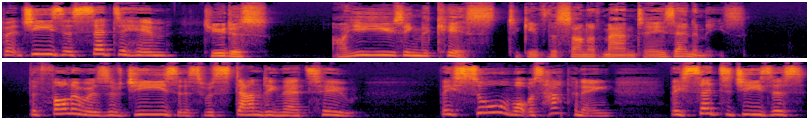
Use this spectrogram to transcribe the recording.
But Jesus said to him, Judas, are you using the kiss to give the Son of Man to his enemies? The followers of Jesus were standing there too. They saw what was happening. They said to Jesus,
